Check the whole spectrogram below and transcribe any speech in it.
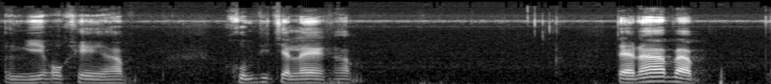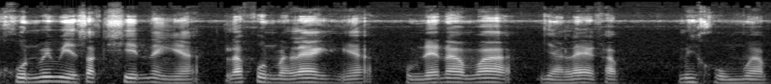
อย่างนี้โอเคครับ คุ้มที่จะแลกครับ แต่ถ้าแบบคุณไม่มีสักชิ้นอย่างเงี้ย แล้วคุณมาแลกอย่างเงี้ย ผมแนะนำว่าอย่าแลกครับ ไม่คุ้มครับ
